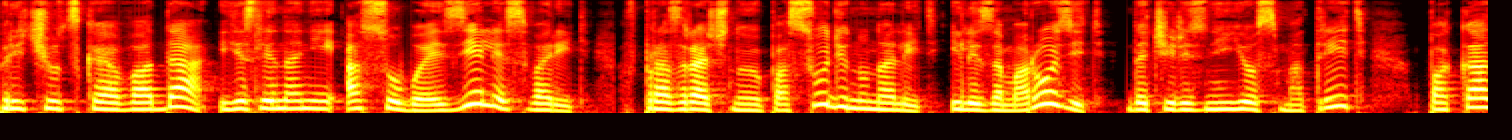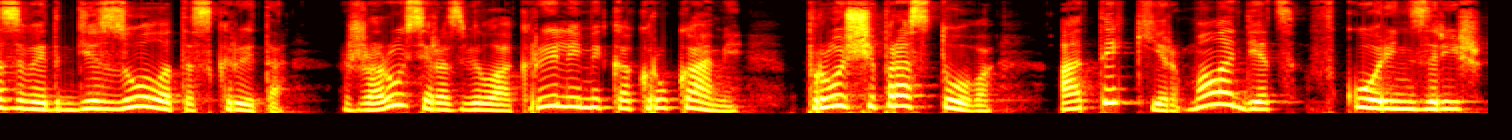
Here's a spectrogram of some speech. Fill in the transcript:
Причудская вода, если на ней особое зелье сварить, в прозрачную посудину налить или заморозить, да через нее смотреть, показывает, где золото скрыто. Жаруся развела крыльями, как руками. Проще простого. А ты, Кир, молодец, в корень зришь.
